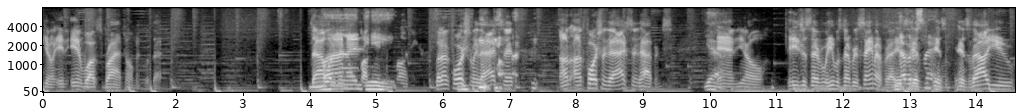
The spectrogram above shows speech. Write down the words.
you know, in, in walks Brian Pillman with that. That would have been fucking funny. But unfortunately, the accident. un- unfortunately, the accident happens, Yeah, and you know, he just never. He was never the same after that. His, Never the his, same. His, his value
